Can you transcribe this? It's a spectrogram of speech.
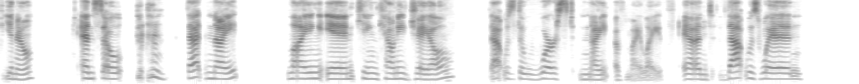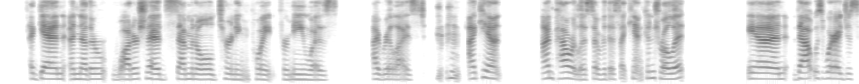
you know? And so that night, lying in King County Jail, that was the worst night of my life. And that was when, again, another watershed seminal turning point for me was I realized I can't, I'm powerless over this. I can't control it. And that was where I just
